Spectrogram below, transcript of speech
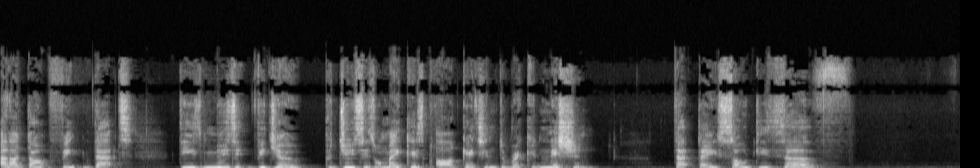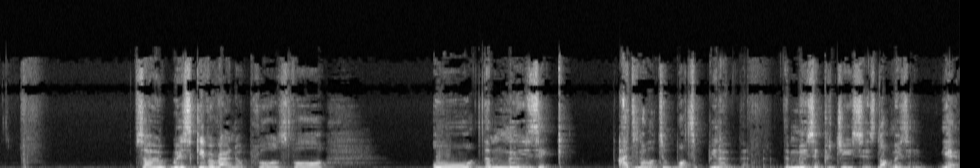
And I don't think that these music video producers or makers are getting the recognition that they so deserve. So let's give a round of applause for all the music. I don't know what to what's you know the music producers, not music, yeah,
